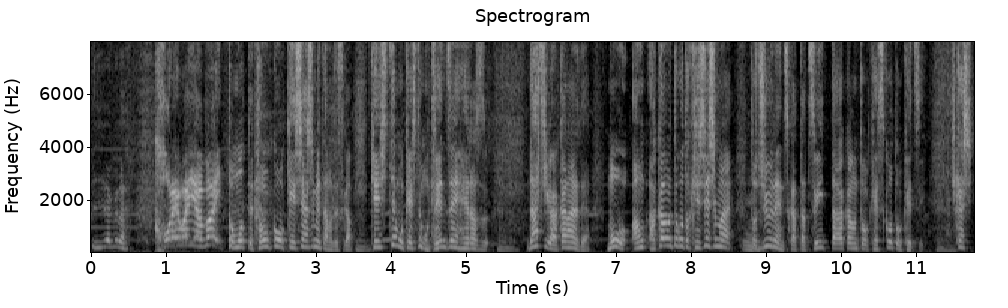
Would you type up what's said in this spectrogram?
最悪だ。これはやばいと思って投稿を消し始めたのですが、消しても消しても全然減らず、拉致が開かないのでもうアアカウントごと消してしまえ、と10年使ったツイッターアカウントを消すことを決意、しかし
